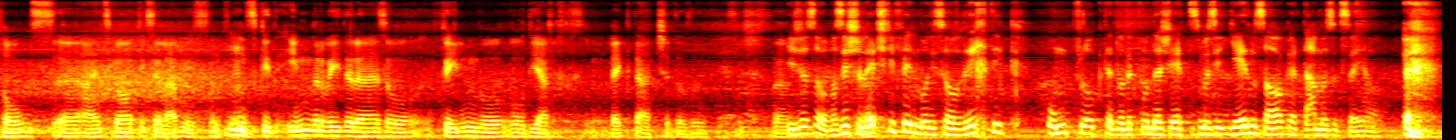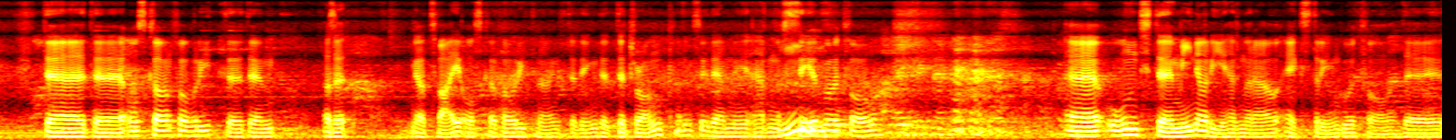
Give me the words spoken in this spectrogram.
tolles, äh, einzigartiges Erlebnis. Und, und es gibt immer wieder äh, so Filme, wo, wo die einfach wegtatschen. Also, das ist. Ist ja so. Was ist der letzte Film, der dich so richtig umgeflogen hat, wo du gefunden hast, das muss ich jedem sagen, den muss ich gesehen haben? der, der Oscar-Favorit, äh, also ja, zwei Oscar-Favoriten eigentlich, der Ding, der, der Drunk, habe ich gesehen, der hat mir, hat mir sehr gut gefallen. Äh, und der Minari hat mir auch extrem gut gefallen. Der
